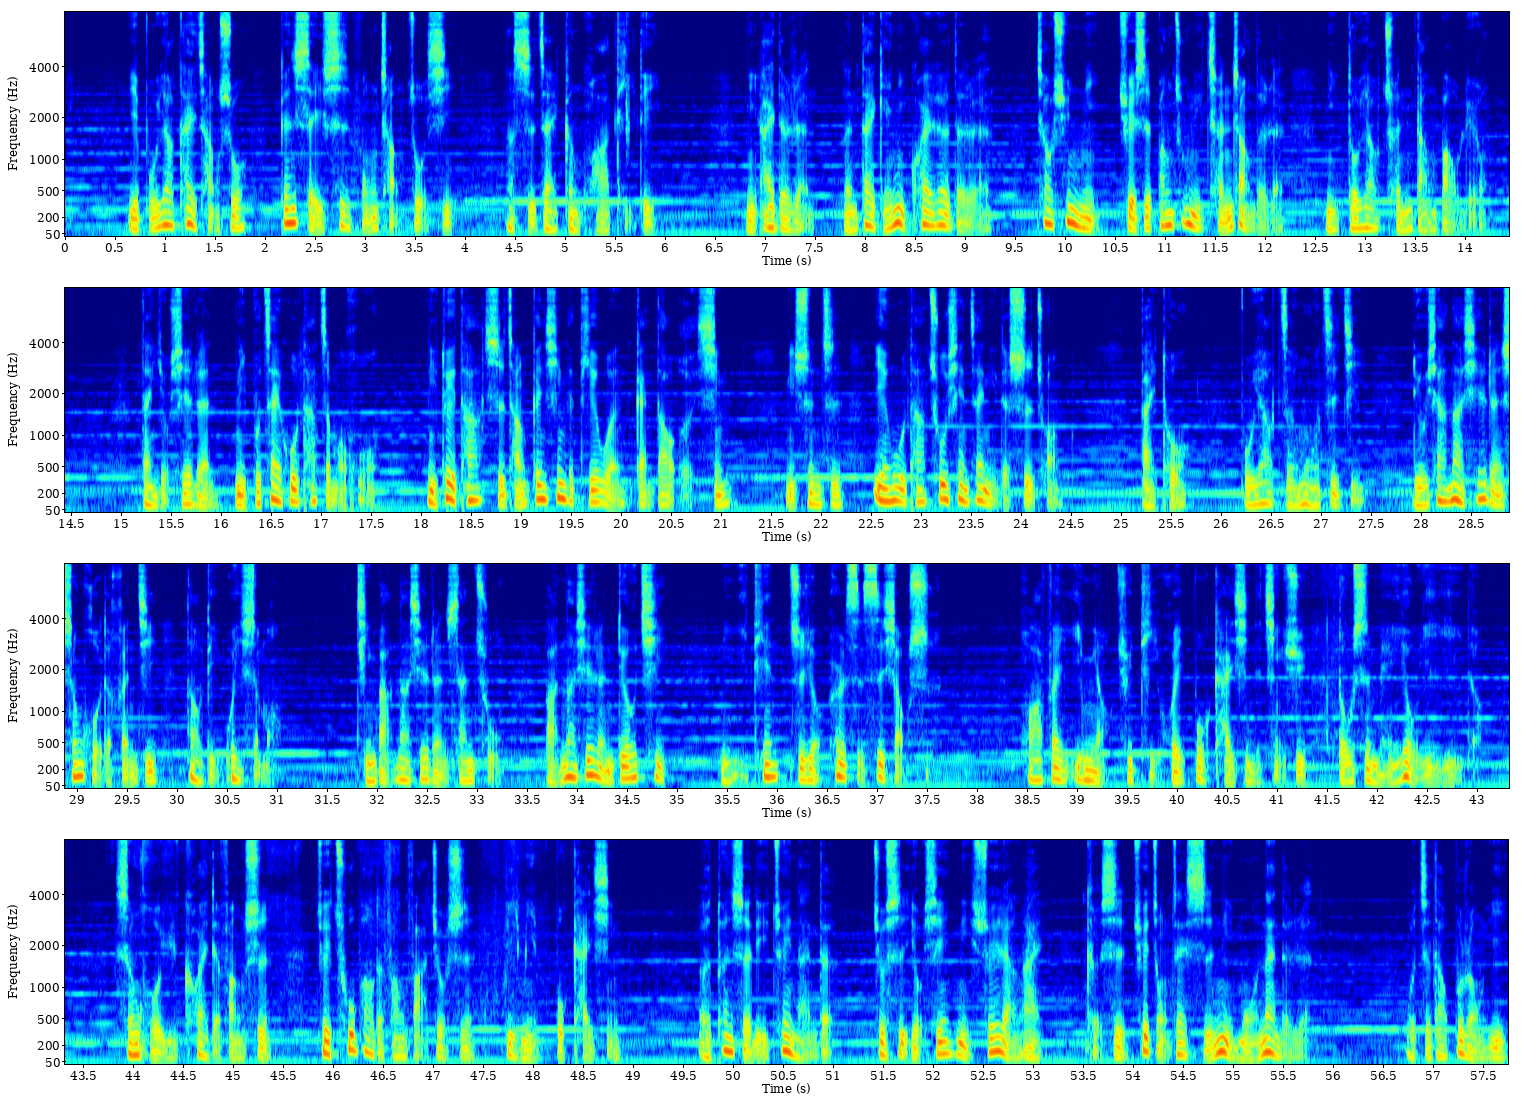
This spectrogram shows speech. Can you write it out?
也不要太常说跟谁是逢场作戏，那实在更花体力。你爱的人，能带给你快乐的人，教训你却是帮助你成长的人，你都要存档保留。但有些人，你不在乎他怎么活，你对他时常更新的贴文感到恶心，你甚至厌恶他出现在你的视窗。拜托。不要折磨自己，留下那些人生活的痕迹，到底为什么？请把那些人删除，把那些人丢弃。你一天只有二十四小时，花费一秒去体会不开心的情绪，都是没有意义的。生活愉快的方式，最粗暴的方法就是避免不开心。而断舍离最难的，就是有些你虽然爱，可是却总在使你磨难的人。我知道不容易，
